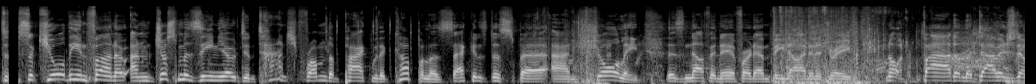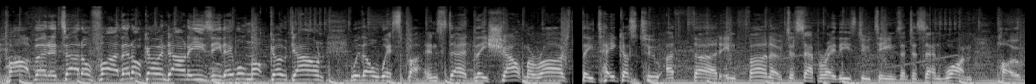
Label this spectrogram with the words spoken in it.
to secure the Inferno, and just mzinho detached from the pack with a couple of seconds to spare, and surely there's nothing here for an MP9 in a dream. Not bad on the damage department. Eternal Fire, they're not going down easy. They will not go down with a whisper. Instead, they shout Mirage. They take us to a third Inferno to separate these two teams and to send one home.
